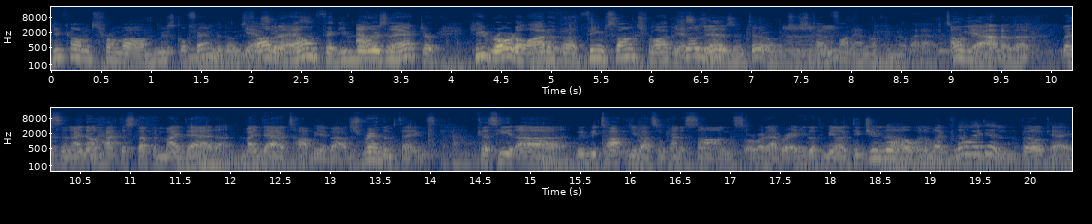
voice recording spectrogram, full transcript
He comes from a musical family though. His Yes, he father, does. Alan Thicke, even though Alan he was an Thicke. actor, he wrote a lot of the theme songs for a lot of the Yes, shows he, did. was in too, which is kind Mhm. of funny. I don't know if you know that. Oh Yeah, yeah. I know that. Listen, I know half the stuff that my dad, uh, my dad taught me about, just random things. Cause he, uh, we'd be talking about some kind of songs or whatever, and he looked at me like, "Did you know?" And I'm like, "No, I didn't, but okay."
